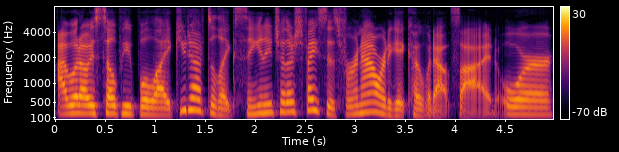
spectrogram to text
I would always tell people like you'd have to like sing in each other's faces for an hour to get COVID outside, or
